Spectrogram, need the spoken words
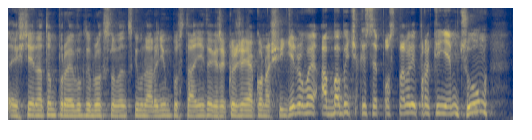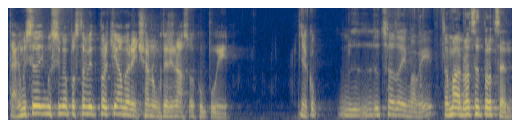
ještě na tom projevu, který byl k slovenskému národnímu povstání, tak řekl, že jako naši dědové a babičky se postavili proti Němcům, tak my se teď musíme postavit proti Američanům, kteří nás okupují. Jako docela zajímavý. To má 20%.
